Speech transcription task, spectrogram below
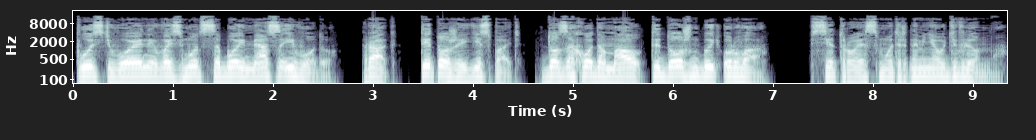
Пусть воины возьмут с собой мясо и воду. Рак, ты тоже иди спать. До захода Мал ты должен быть у рва. Все трое смотрят на меня удивленно.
